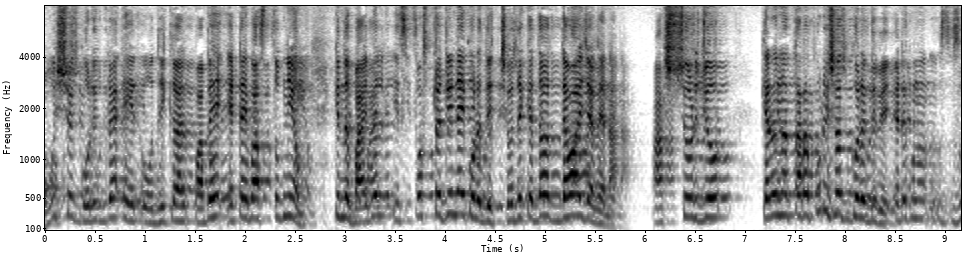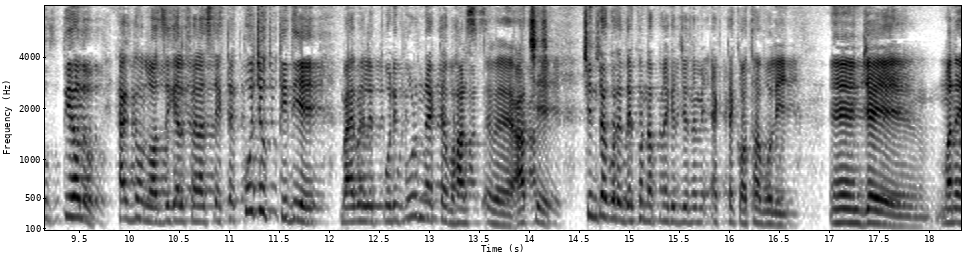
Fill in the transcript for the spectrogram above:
অবশ্যই গরিবরা এর অধিকার পাবে, এটাই বাস্তব নিয়ম। কিন্তু বাইবেল স্পষ্ট ডিনাই করে দিচ্ছে, ওদেরকে দেওয়া যাবে না। আশ্চর্য! কেননা তারা পরিশোধ করে দিবে। এটা কোনো যুক্তি হলো? একদম লজিক্যাল ফেলাসি একটা কুযুক্তি দিয়ে বাইবেলের পরিপূর্ণ একটা ভার্স আছে। চিন্তা করে দেখুন আপনাকে জন্য আমি একটা কথা বলি যে মানে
